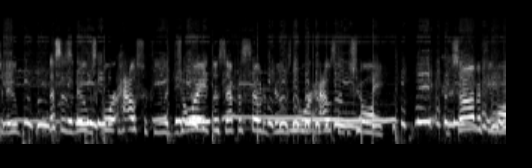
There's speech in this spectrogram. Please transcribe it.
to Noob. This is Noob's Courthouse. If you enjoyed this episode of Noob's Courthouse, enjoy. Sub if you want.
